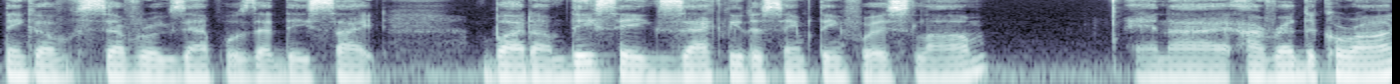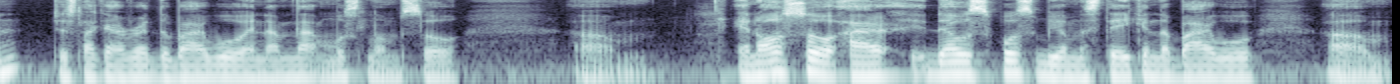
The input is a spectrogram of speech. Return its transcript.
think of several examples that they cite, but um, they say exactly the same thing for Islam. And I, I read the Quran just like I read the Bible, and I'm not Muslim, so. Um, and also, I that was supposed to be a mistake in the Bible. Um,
